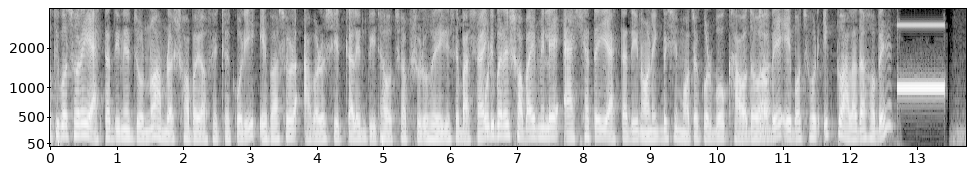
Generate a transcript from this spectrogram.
প্রতি বছরে একটা দিনের জন্য আমরা সবাই অপেক্ষা করি। এবছর আবারও শীতকালীন পিঠা উৎসব শুরু হয়ে গেছে বাসায়। পরিবারের সবাই মিলে একসাথেই একটা দিন অনেক বেশি মজা করব, খাওয়া দাওয়া। তবে এবছর একটু আলাদা হবে।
